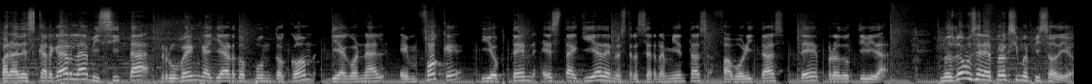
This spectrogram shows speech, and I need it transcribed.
Para descargarla visita rubengallardo.com diagonal enfoque y obtén esta guía de nuestras herramientas favoritas de productividad. Nos vemos en el próximo episodio.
